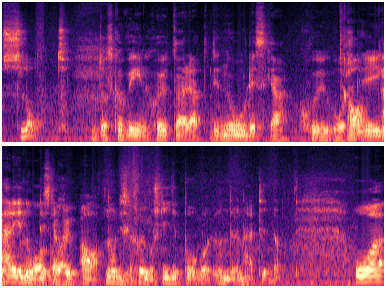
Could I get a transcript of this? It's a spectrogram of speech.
slott. Då ska vi inskjuta att det nordiska sjuårskriget ja, här är nordiska, pågår. Sju, ja, nordiska sjuårskriget pågår under den här tiden. Och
